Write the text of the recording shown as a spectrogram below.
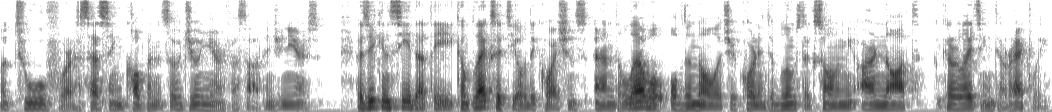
a tool for assessing competence of junior facade engineers. As you can see that the complexity of the questions and the level of the knowledge according to Bloom's taxonomy are not correlating directly.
